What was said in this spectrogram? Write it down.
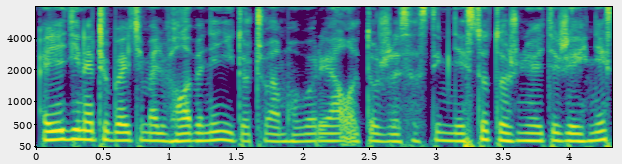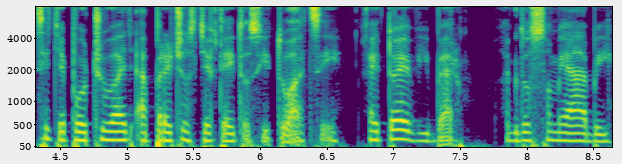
a jediné, čo budete mať v hlave, není to, čo vám hovoria, ale to, že sa s tým nestotožňujete, že ich nechcete počúvať a prečo ste v tejto situácii. Aj to je výber. A kto som ja, aby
